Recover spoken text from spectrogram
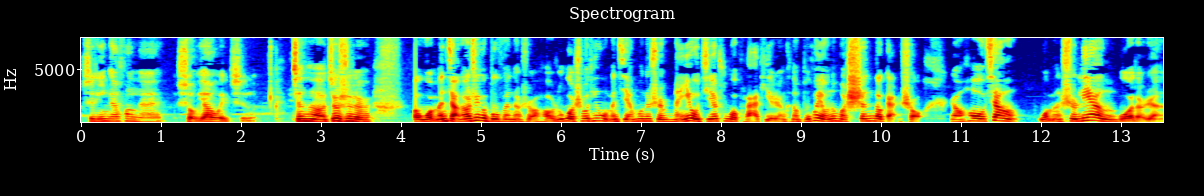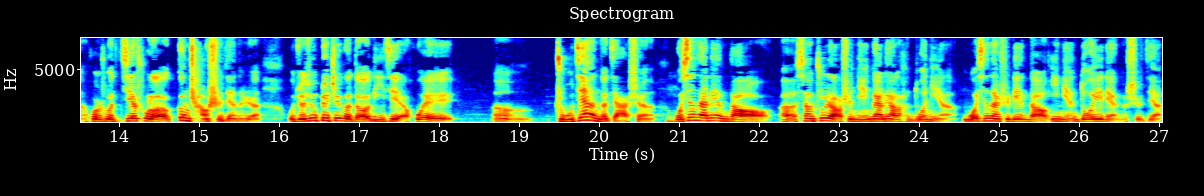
是应该放在首要位置的。真的就是，我们讲到这个部分的时候，如果收听我们节目的是没有接触过普拉提的人，可能不会有那么深的感受。然后像我们是练过的人，或者说接触了更长时间的人，我觉得就对这个的理解会，嗯。逐渐的加深。我现在练到，呃，像朱莉老师，你应该练了很多年。我现在是练到一年多一点的时间，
